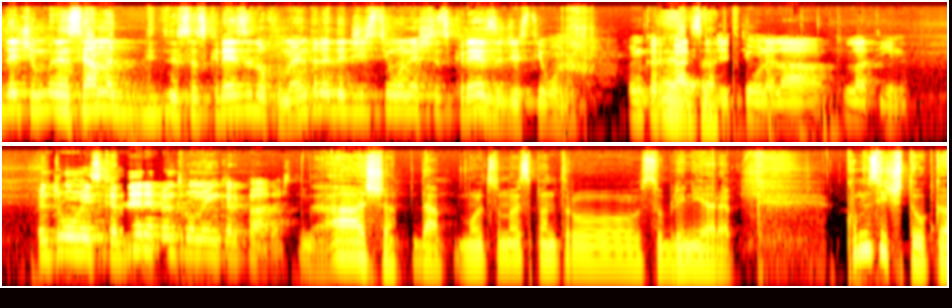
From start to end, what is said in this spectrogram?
Deci înseamnă să-ți creeze documentele de gestiune și să-ți creeze gestiune. Încărcare exact. de gestiune la, la tine. Pentru unul scădere, pentru unul încărcare. Așa, da. Mulțumesc pentru subliniere. Cum zici tu că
